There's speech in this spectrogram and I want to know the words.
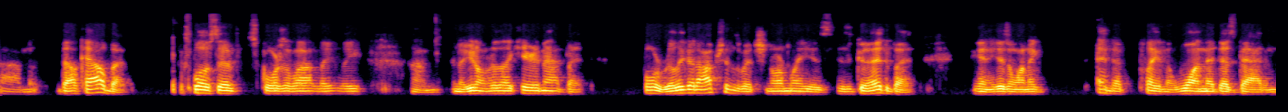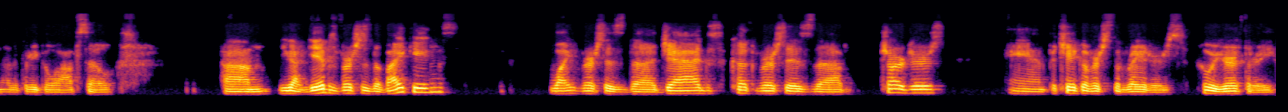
um, bell cow, but explosive, scores a lot lately. Um, I know you don't really like hearing that, but four really good options, which normally is is good. But again, he doesn't want to end up playing the one that does bad and the other three go off. So um, you got Gibbs versus the Vikings, White versus the Jags, Cook versus the Chargers, and Pacheco versus the Raiders. Who are your three?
